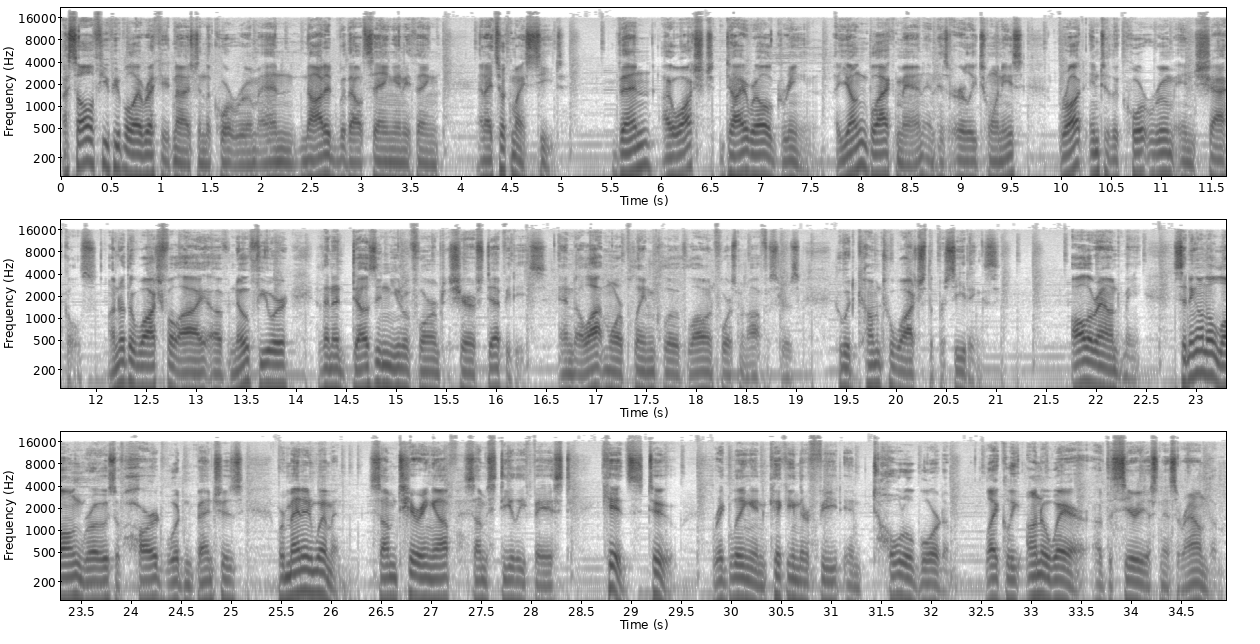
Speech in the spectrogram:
I saw a few people I recognized in the courtroom and nodded without saying anything, and I took my seat. Then I watched Dyrell Green, a young black man in his early 20s, brought into the courtroom in shackles, under the watchful eye of no fewer than a dozen uniformed sheriff's deputies and a lot more plainclothes law enforcement officers who had come to watch the proceedings. All around me, sitting on the long rows of hard wooden benches, were men and women, some tearing up, some steely faced, kids, too wriggling and kicking their feet in total boredom, likely unaware of the seriousness around them.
